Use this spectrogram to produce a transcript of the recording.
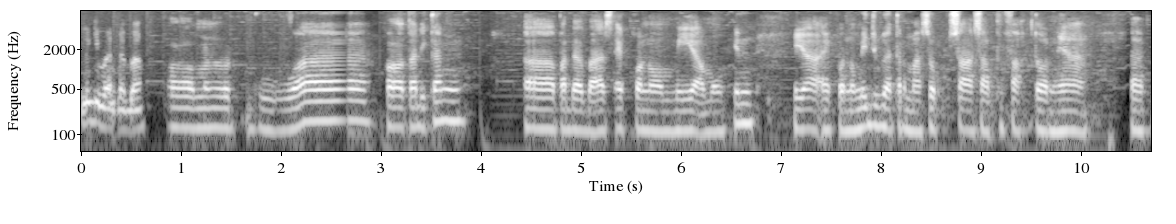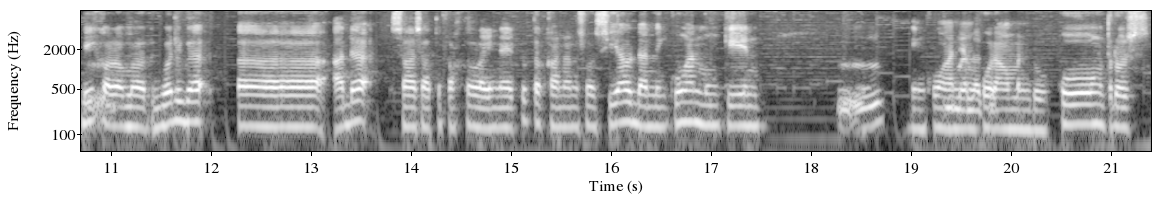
lu gimana, Bang? Kalau menurut gua, kalau tadi kan eh, pada bahas ekonomi ya mungkin ya ekonomi juga termasuk salah satu faktornya. Tapi kalau menurut gua juga eh, ada salah satu faktor lainnya itu tekanan sosial dan lingkungan mungkin Mm-mm. lingkungan Gimana yang tuh? kurang mendukung terus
